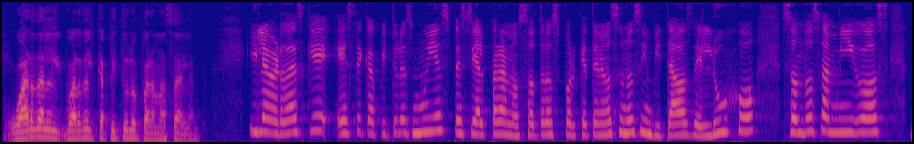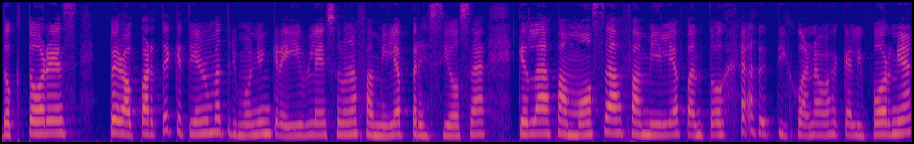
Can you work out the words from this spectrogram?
Guarda el, guarda el capítulo para más adelante. Y la verdad es que este capítulo es muy especial para nosotros porque tenemos unos invitados de lujo. Son dos amigos, doctores, pero aparte que tienen un matrimonio increíble, son una familia preciosa, que es la famosa familia Pantoja de Tijuana, Baja California.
